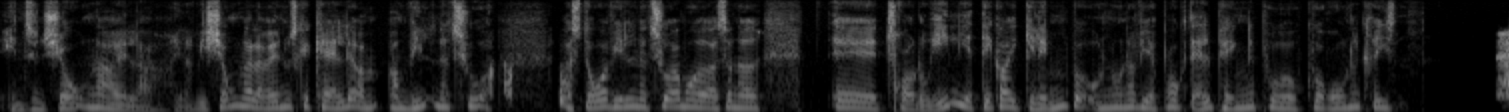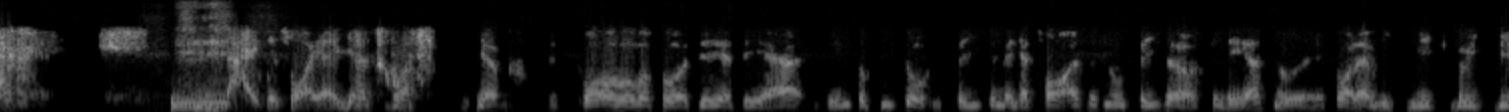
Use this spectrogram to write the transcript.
intentioner eller, eller visioner, eller hvad vi nu skal kalde det, om, om vild natur og store vilde naturområder og sådan noget. Øh, tror du egentlig, at det går i glemmebogen nu, når vi har brugt alle pengene på coronakrisen? Nej, det tror jeg ikke. Jeg tror, jeg tror og håber på, at det, at det er, det er en forbigående krise, men jeg tror også, at nogle kriser også kan lære os noget. Jeg tror, at vi, vi, vi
